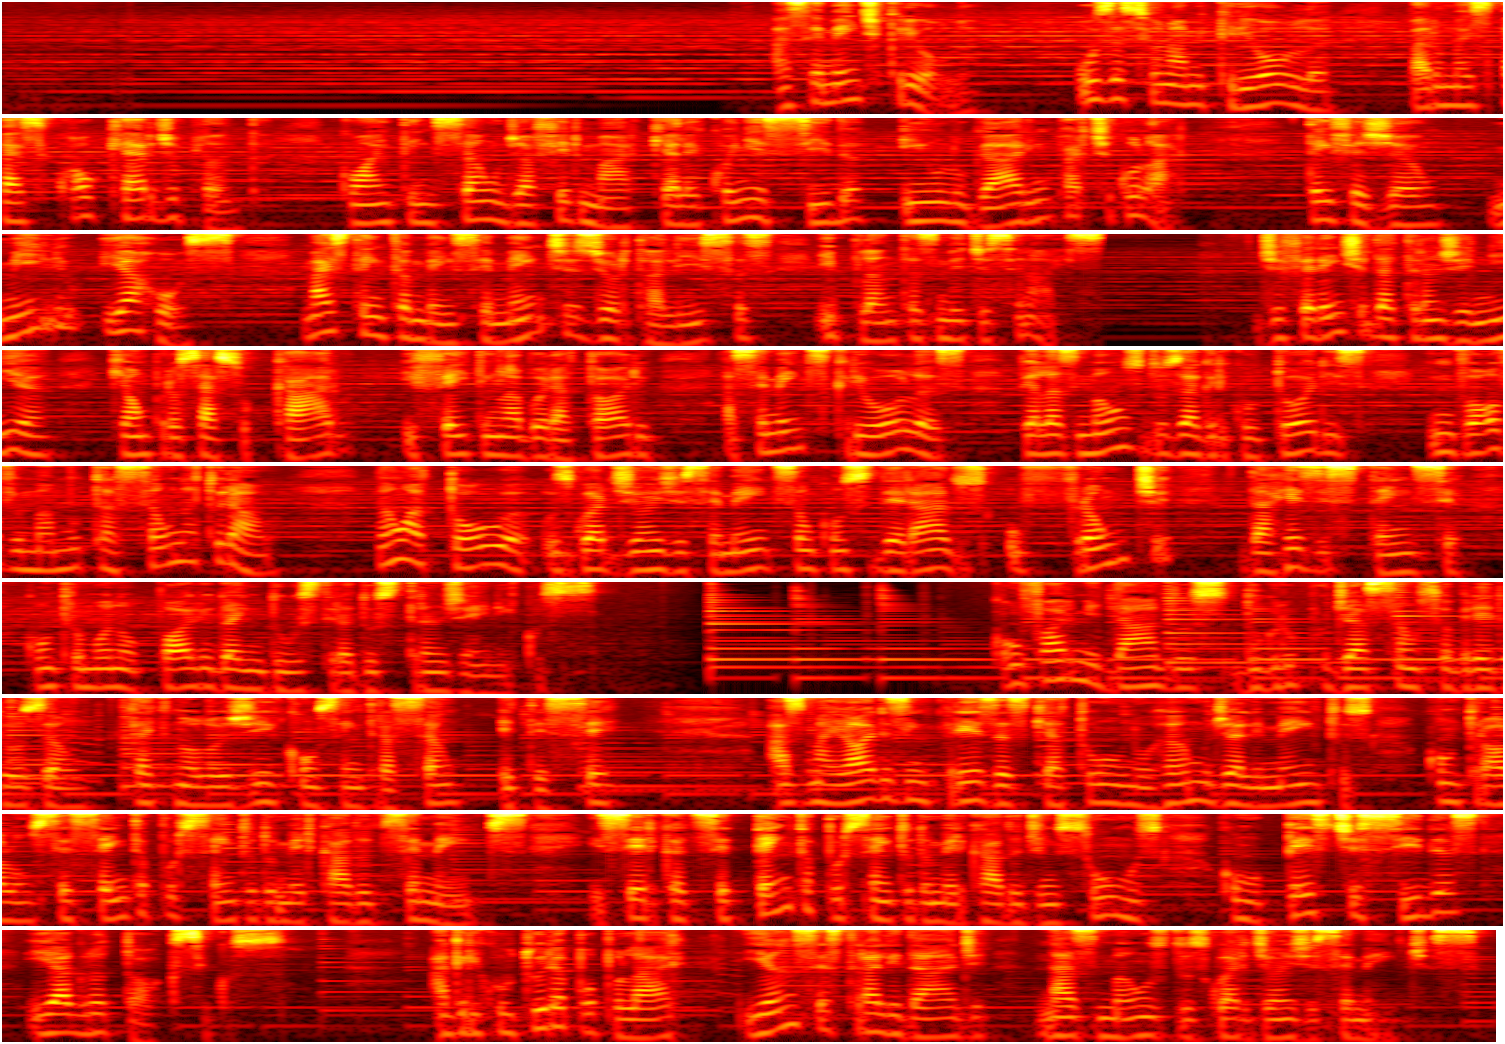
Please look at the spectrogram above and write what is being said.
A semente crioula. Usa-se o nome crioula para uma espécie qualquer de planta, com a intenção de afirmar que ela é conhecida em um lugar em particular. Tem feijão, milho e arroz, mas tem também sementes de hortaliças e plantas medicinais. Diferente da transgenia, que é um processo caro e feito em laboratório, as sementes crioulas, pelas mãos dos agricultores, envolve uma mutação natural não à toa, os guardiões de sementes são considerados o fronte da resistência contra o monopólio da indústria dos transgênicos. Conforme dados do Grupo de Ação sobre Erosão, Tecnologia e Concentração, ETC, as maiores empresas que atuam no ramo de alimentos controlam 60% do mercado de sementes e cerca de 70% do mercado de insumos, como pesticidas e agrotóxicos agricultura popular e ancestralidade nas mãos dos guardiões de sementes.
